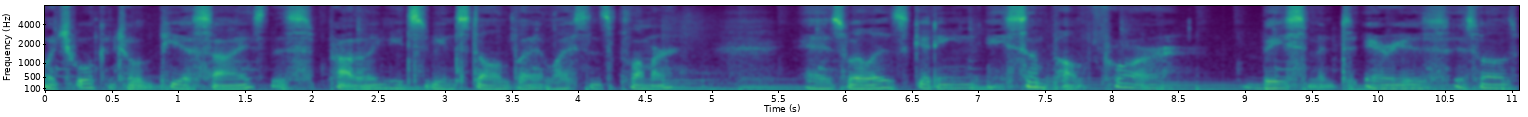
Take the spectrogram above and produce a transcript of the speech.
which will control the PSIs. This probably needs to be installed by a licensed plumber, as well as getting a sump pump for basement areas, as well as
